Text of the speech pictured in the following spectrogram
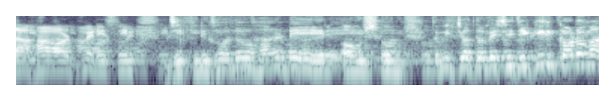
the heart medicine জিকির হলো হার্টের ঔষধ তুমি যত বেশি জিকির করো মা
